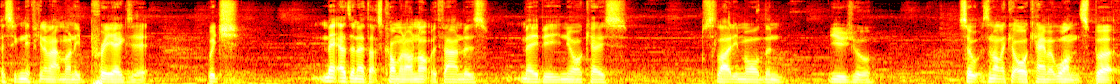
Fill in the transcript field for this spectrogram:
a significant amount of money pre-exit, which may, I don't know if that's common or not with founders. Maybe in your case, slightly more than usual. So it's not like it all came at once, but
